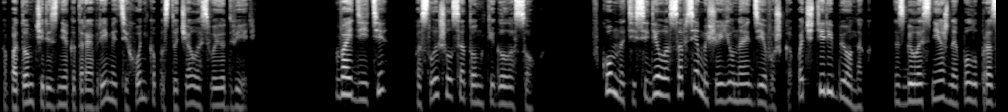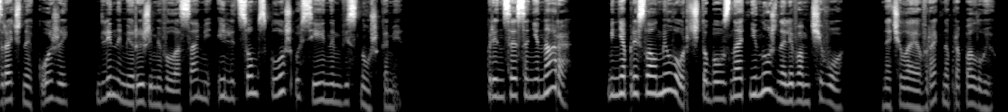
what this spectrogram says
а потом через некоторое время тихонько постучала в свою дверь. «Войдите», — послышался тонкий голосок. В комнате сидела совсем еще юная девушка, почти ребенок, с белоснежной полупрозрачной кожей длинными рыжими волосами и лицом сплошь усеянным веснушками. «Принцесса Нинара? Меня прислал милорд, чтобы узнать, не нужно ли вам чего?» Начала я врать напропалую.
